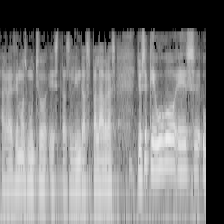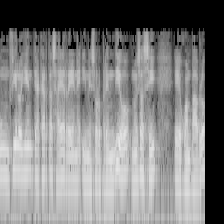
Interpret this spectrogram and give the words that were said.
agradecemos mucho estas lindas palabras. Yo sé que Hugo es un fiel oyente a Cartas ARN y me sorprendió, ¿no es así, eh, Juan Pablo?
